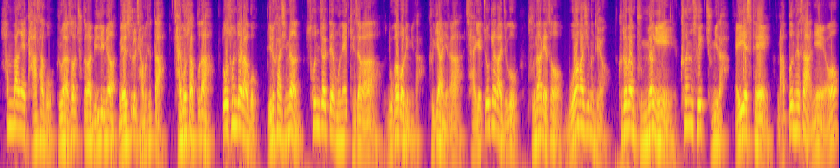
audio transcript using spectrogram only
한 방에 다 사고 그러고 나서 주가가 밀리면 매수를 잘못했다. 잘못 샀구나. 또 손절하고 이렇게 하시면 손절 때문에 계좌가 녹아버립니다. 그게 아니라 잘게 쪼개가지고 분할해서 모아가시면 돼요. 그러면 분명히 큰 수익 줍니다. AS텍 나쁜 회사 아니에요.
